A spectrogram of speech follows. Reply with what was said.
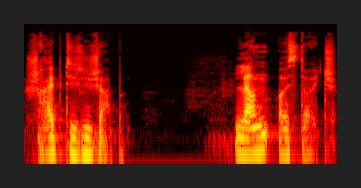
Schreib dich nicht ab. Lern Ostdeutsch.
